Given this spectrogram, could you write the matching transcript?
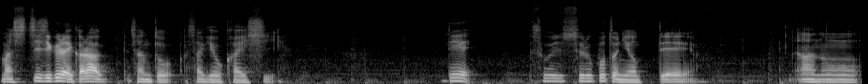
まあ7時ぐらいからちゃんと作業開始でそうすることによってあの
